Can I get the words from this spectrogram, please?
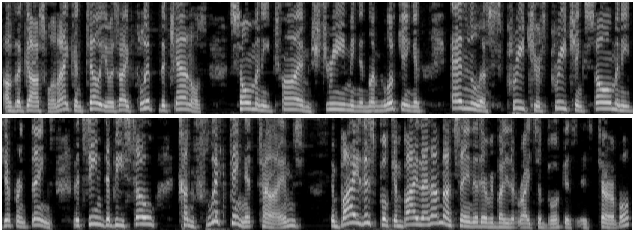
of the gospel. And I can tell you as I flip the channels so many times streaming and I'm looking at endless preachers preaching so many different things that seem to be so conflicting at times. And buy this book and buy that. And I'm not saying that everybody that writes a book is, is terrible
